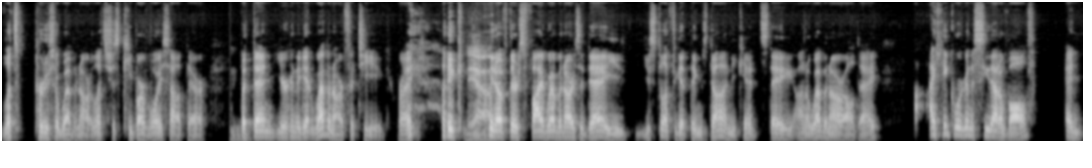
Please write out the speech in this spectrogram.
Let's produce a webinar. Let's just keep our voice out there Mm. but then you're going to get webinar fatigue right? Like yeah. you know if there's five webinars a day you, you still have to get things done. You can't stay on a webinar all day. I think we're going to see that evolve and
